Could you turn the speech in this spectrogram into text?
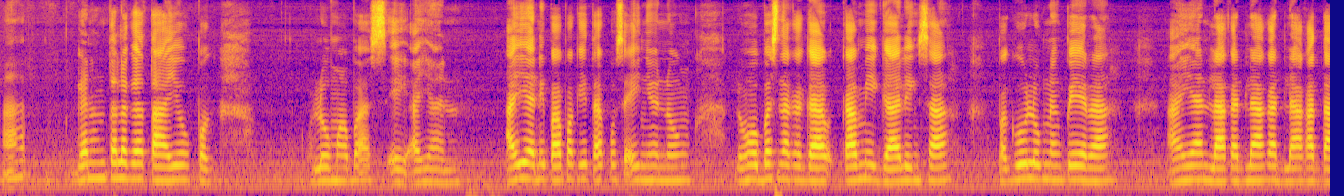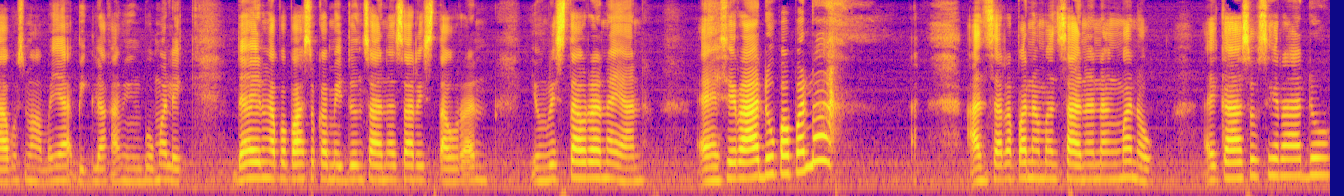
At ganun talaga tayo pag lumabas. Eh, ayan. Ayan, ipapakita ko sa inyo nung lumabas na kami galing sa pagulong ng pera. Ayan, lakad-lakad, lakad. Tapos mamaya, bigla kaming bumalik. Dahil nga papasok kami dun sana sa restaurant. Yung restaurant na yan, eh, sirado pa pala. Ang sarap pa naman sana ng manok. Ay kaso sirado.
